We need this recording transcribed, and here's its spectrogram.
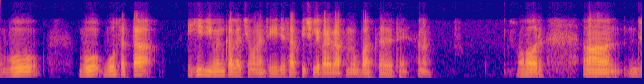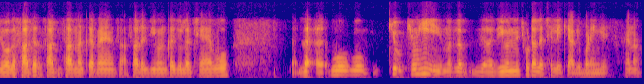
वो वो वो सत्ता ही जीवन का लक्ष्य होना चाहिए जैसा पिछले पैराग्राफ हम लोग बात कर रहे थे है ना? और जो अगर साधक साध, साधना कर रहे हैं सा, साधक जीवन का जो लक्ष्य है वो वो वो क्यों क्यों ही मतलब जीवन में छोटा लक्ष्य लेके आगे बढ़ेंगे है ना?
